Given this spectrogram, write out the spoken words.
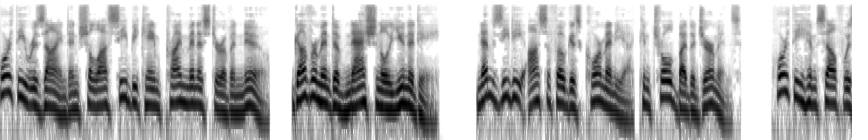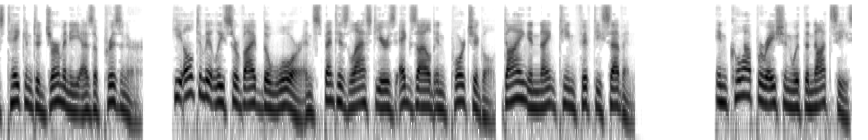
Horthy resigned and Szalasi became prime minister of a new «government of national unity» Nemzeti Összefogás Kormánya controlled by the Germans. Horthy himself was taken to Germany as a prisoner. He ultimately survived the war and spent his last years exiled in Portugal, dying in 1957. In cooperation with the Nazis,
